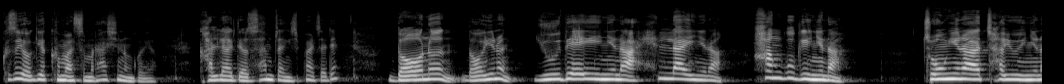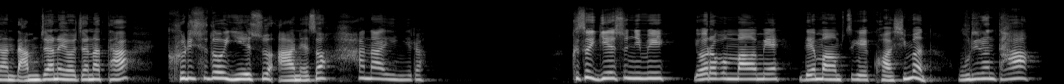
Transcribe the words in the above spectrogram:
그래서 여기에 그 말씀을 하시는 거예요. 갈라디아서 3장 28절에 너는 너희는 유대인이나 헬라인이나 한국인이나 종이나 자유인이나 남자나 여자나 다 그리스도 예수 안에서 하나이니라. 그래서 예수님이 여러분 마음에 내 마음속에 거하시면 우리는 다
